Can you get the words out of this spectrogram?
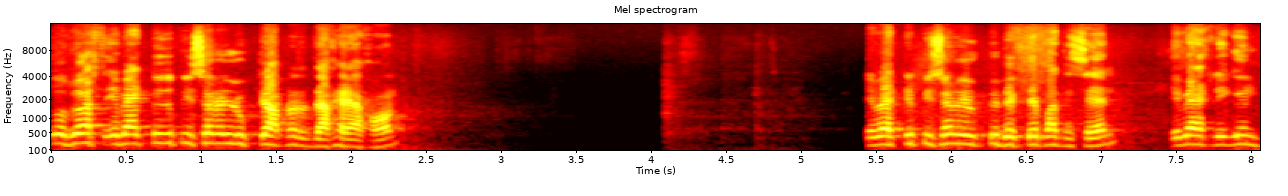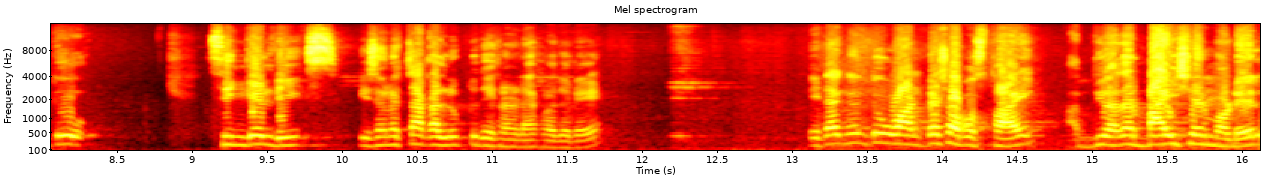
তো ভিউয়ার্স এই বাইকটির পিছনের লুকটি আপনাদের দেখায় এখন। এই ব্যাগটির পিছনের লুকটি দেখতে পাচ্ছেন, এবার একটি কিন্তু সিঙ্গেল ডিস্ক পিছনের চাকার লুকটি দেখেন এক নজরে। এটা কিন্তু ওয়ান টেস অবস্থায়, দুই হাজার বাইশের মডেল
